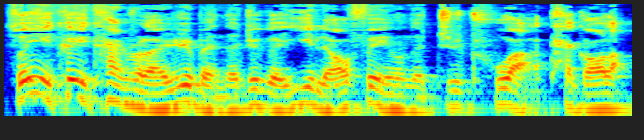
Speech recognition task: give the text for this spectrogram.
所以可以看出来，日本的这个医疗费用的支出啊太高了。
